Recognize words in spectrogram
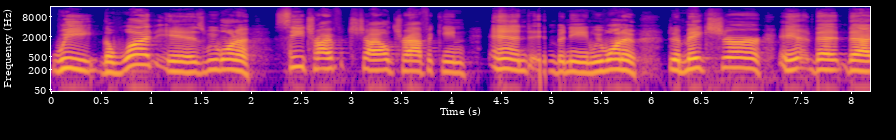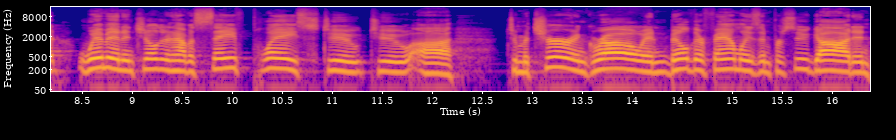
we the what is we want to see tri- child trafficking end in Benin. We want to, to make sure that, that women and children have a safe place to, to, uh, to mature and grow and build their families and pursue God in,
